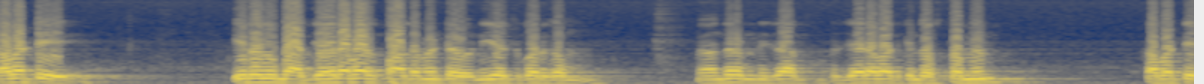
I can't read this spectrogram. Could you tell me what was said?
కాబట్టి ఈరోజు మా జైరాబాద్ పార్లమెంటు నియోజకవర్గం మేమందరం నిజాం జైరాబాద్ కింద వస్తాం మేము. కాబట్టి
